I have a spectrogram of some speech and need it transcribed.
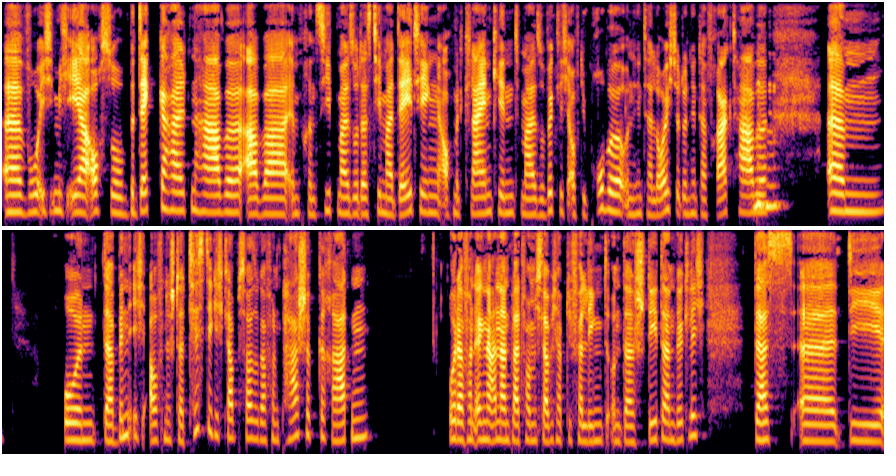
äh, wo ich mich eher auch so bedeckt gehalten habe, aber im Prinzip mal so das Thema Dating auch mit Kleinkind mal so wirklich auf die Probe und hinterleuchtet und hinterfragt habe. Mhm. Ähm, und da bin ich auf eine Statistik, ich glaube, es war sogar von Parship geraten oder von irgendeiner anderen Plattform, ich glaube, ich habe die verlinkt und da steht dann wirklich, dass äh, die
